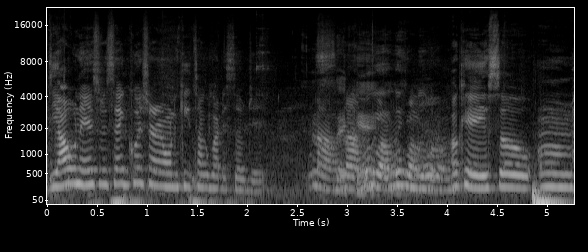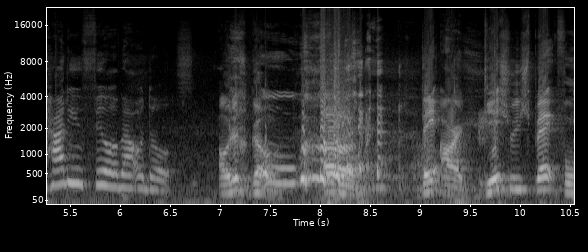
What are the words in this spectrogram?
do y'all want to answer the second question or I want to keep talking about the subject? No, no, move on, move on, move on. Okay, so, um, how do you feel about adults? Oh, this go. Uh, they are disrespectful.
